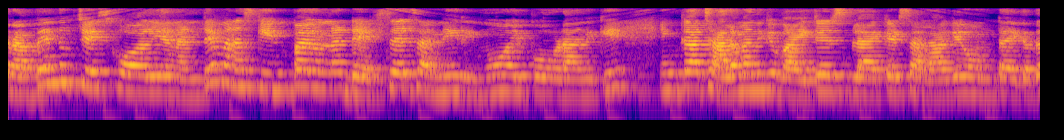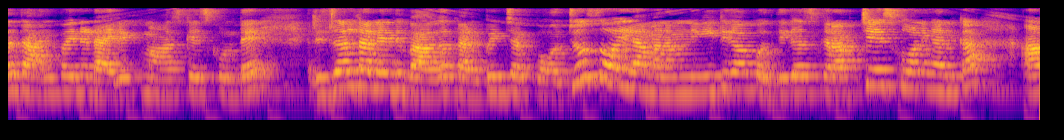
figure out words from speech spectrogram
స్క్రబ్ ఎందుకు చేసుకోవాలి అని అంటే మన స్కిన్ పై ఉన్న డెడ్ సెల్స్ అన్ని రిమూవ్ అయిపోవడానికి. ఇంకా చాలా మందికి వైట్ హెడ్స్ బ్లాక్ హెడ్స్ అలాగే ఉంటాయి కదా. దానిపైన డైరెక్ట్ మాస్క్ వేసుకుంటే రిజల్ట్ అనేది బాగా కనిపించకపోవచ్చు. సో ఇలా మనం నీట్గా కొద్దిగా స్క్రబ్ చేసుకొని కనుక ఆ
